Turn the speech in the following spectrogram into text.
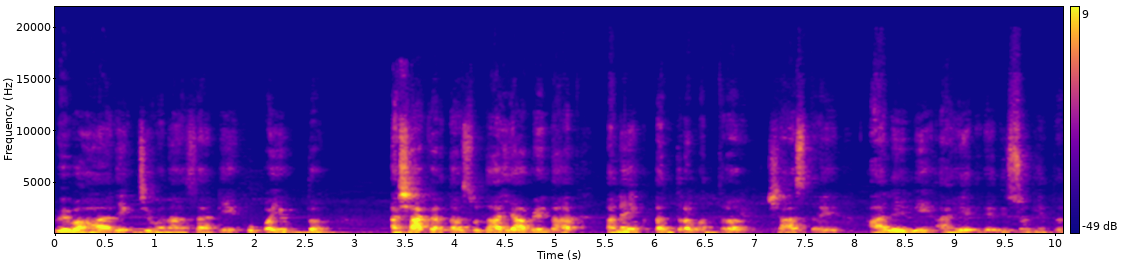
व्यवहारिक जीवनासाठी उपयुक्त. अशा करता सुद्धा या वेदात अनेक तंत्रमंत्र शास्त्रे आलेली आहेत हे दिसून येतं.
